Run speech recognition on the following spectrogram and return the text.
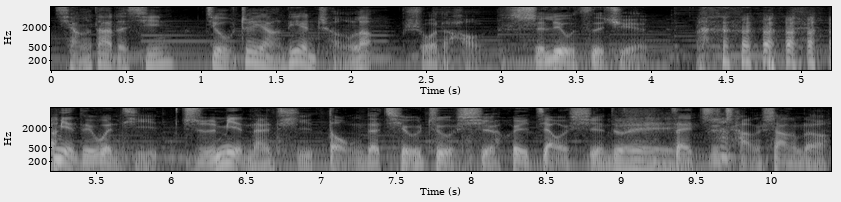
强大的心就这样练成了。说得好，十六字诀。面对问题，直面难题，懂得求助，学会教训。对，在职场上呢，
